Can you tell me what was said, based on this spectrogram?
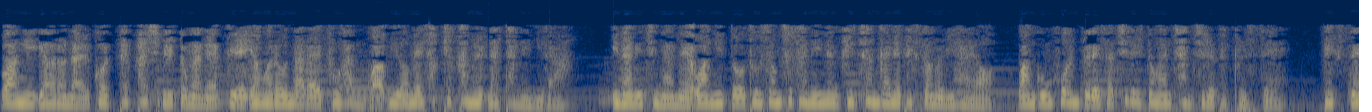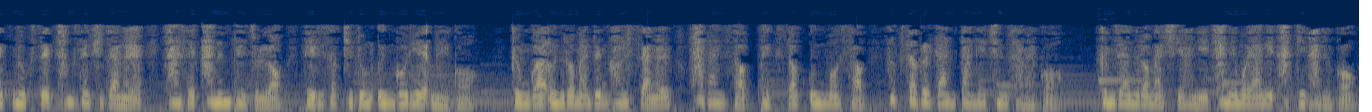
왕이 여러 날 곧 180일 동안에 그의 영화로운 나라의 부함과 위엄의 석격함을 나타내니라. 이날이 지남에 왕이 또 도성 수산에 있는 귀천간의 백성을 위하여 왕궁 후원들에서 7일 동안 잔치를 베풀세. 백색, 녹색, 청색 휘장을 자색 가는 배줄로 대리석 기둥 은고리에 메고 금과 은으로 만든 걸상을 화관석, 백석, 운모석, 흑석을 깐 땅에 진설하고 금잔으로 마시게 하니 잔의 모양이 각기 다르고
